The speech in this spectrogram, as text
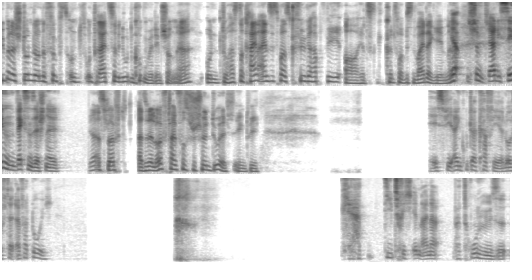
über eine Stunde und, eine 15 und, und 13 Minuten gucken wir den schon, ja? Und du hast noch kein einziges Mal das Gefühl gehabt, wie, oh, jetzt könnte es mal ein bisschen weitergehen, ne? Ja, stimmt. Ja, die Szenen wechseln sehr schnell. Ja, es läuft, also der läuft einfach so schön durch irgendwie. Er ist wie ein guter Kaffee. Er läuft halt einfach durch. Er hat Dietrich in einer Patronenhülse.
